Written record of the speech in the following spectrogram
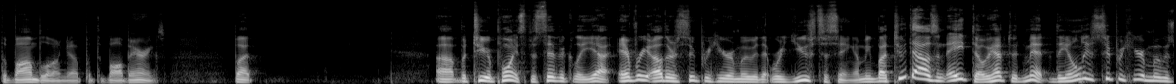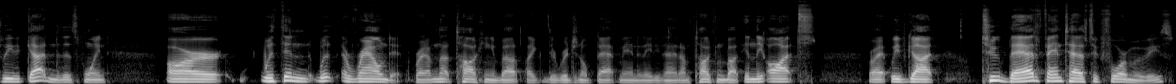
the bomb blowing up with the ball bearings but uh, but to your point specifically, yeah, every other superhero movie that we're used to seeing. I mean, by 2008, though, we have to admit the only superhero movies we've gotten to this point are within with around it, right? I'm not talking about like the original Batman in '89. I'm talking about in the aughts, right? We've got two bad Fantastic Four movies.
